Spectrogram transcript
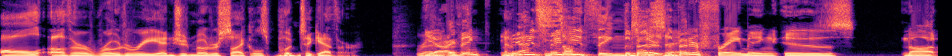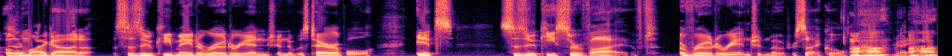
all other rotary engine motorcycles put mm-hmm. together. Yeah, I think And maybe that's maybe something the better say. the better framing is not oh my god Suzuki made a rotary engine it was terrible. It's Suzuki survived a rotary engine motorcycle. Uh huh. Right. Uh huh.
